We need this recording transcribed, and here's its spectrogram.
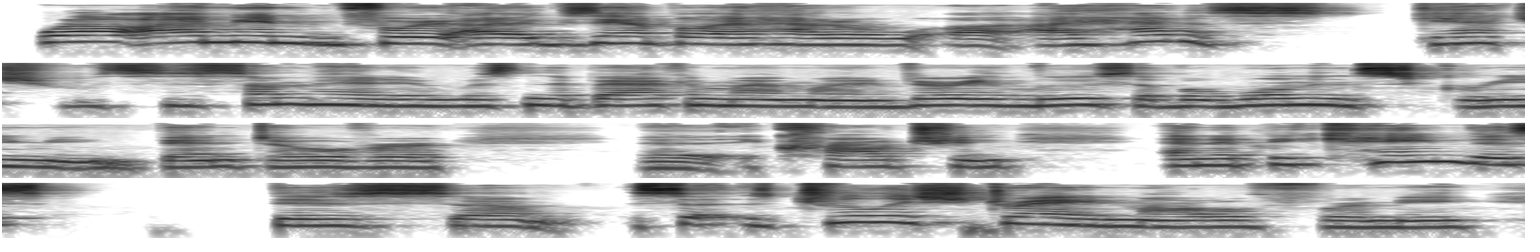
Well, I mean, for example, I had a uh, I had a sketch. Somehow it was in the back of my mind, very loose, of a woman screaming, bent over, uh, crouching, and it became this this um, so Julie Strain model for me,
